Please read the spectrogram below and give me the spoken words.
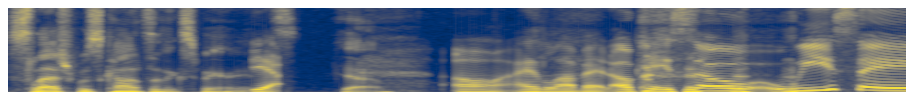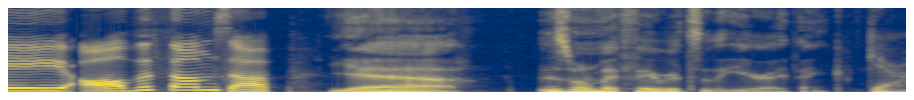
slash Wisconsin experience. Yeah. Yeah. Oh, I love it. Okay, so we say all the thumbs up. Yeah. This is one of my favorites of the year, I think. Yeah,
